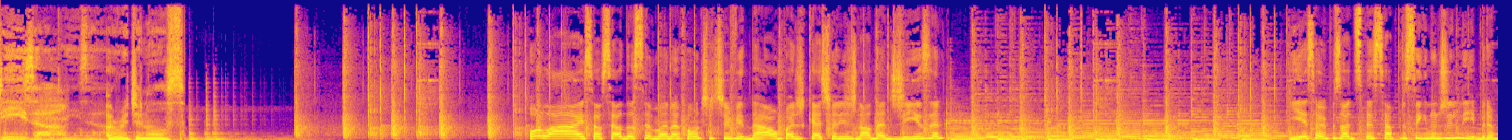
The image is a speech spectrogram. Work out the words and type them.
Deezer Originals. Olá, esse é o Céu da Semana com Titividade, um podcast original da Deezer. E esse é o um episódio especial para o signo de Libra.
